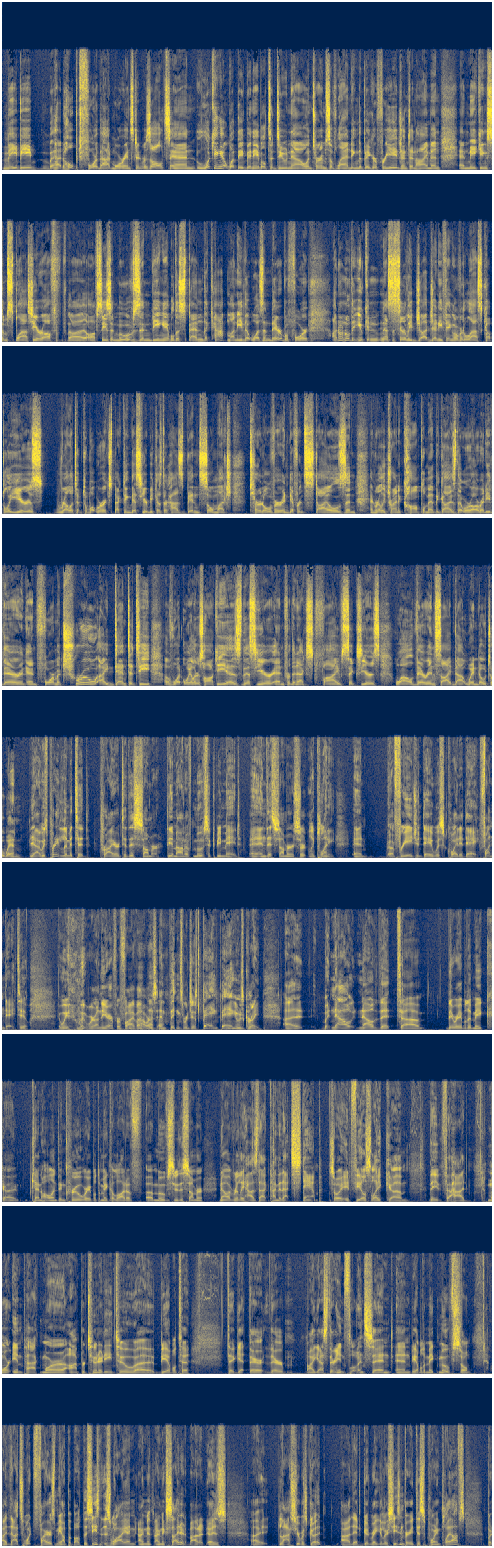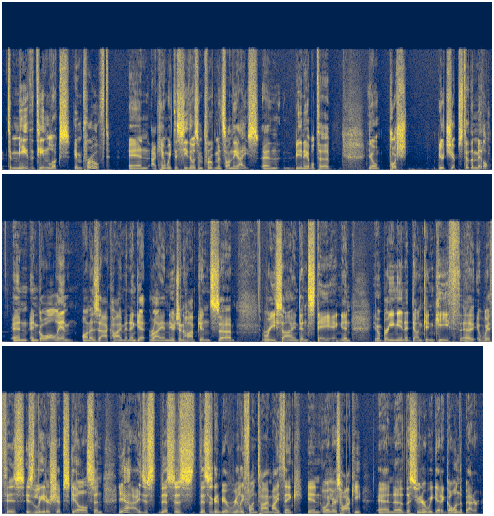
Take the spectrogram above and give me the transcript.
maybe had hoped for that more instant results. And looking at what they've been able to do now in terms of landing the bigger free agent in Hyman and making some splashier off uh, off-season moves and being able to spend the cap money that wasn't there before, I don't know that you can necessarily judge anything over the last couple of years relative to what we're expecting this year because there has been so much turnover and different styles and and really trying to complement the guys that were already there and, and form a true identity of what Oilers hockey is this year and for the next five, six years while they're inside that window to win. Yeah, it was pretty limited prior to this summer, the amount of moves that could be made. And this summer, certainly plenty. And uh, free agent day was quite a day, fun day too. We, we were on the air for five hours, and things were just bang, bang. It was great. Uh, but now, now that uh, they were able to make uh, Ken Holland and crew were able to make a lot of uh, moves through the summer. Now it really has that kind of that stamp. So it feels like um, they've had more impact, more opportunity to uh, be able to to get their their I guess their influence and and be able to make moves. So that's what fires me up about the season. This is why I'm I'm, I'm excited about it. As uh, last year was good. Uh, they had a good regular season, very disappointing playoffs. But to me, the team looks improved. And I can't wait to see those improvements on the ice and being able to, you know, push your chips to the middle and, and go all in on a Zach Hyman and get Ryan Nugent Hopkins uh, re-signed and staying, and you know bringing in a Duncan Keith uh, with his his leadership skills, and yeah, I just this is this is going to be a really fun time, I think, in Oilers hockey, and uh, the sooner we get it going, the better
